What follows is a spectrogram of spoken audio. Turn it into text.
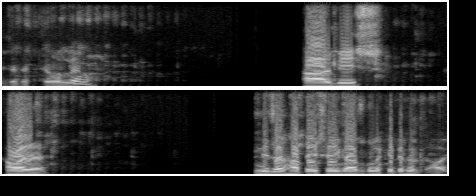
এই যে দেখতে পারলেন, সার বিষ খাওয়া যায়। নিজের হাতে সেই গাছগুলো কেটে ফেলতে হয়।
